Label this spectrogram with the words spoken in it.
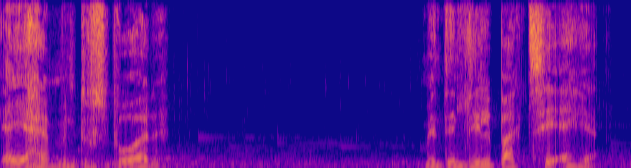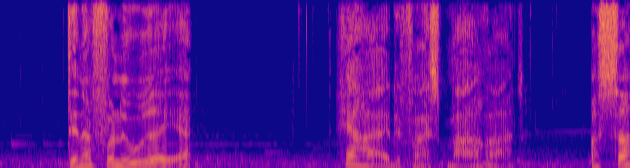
Ja, ja, men du spurgte. Men den lille bakterie her, den har fundet ud af, at her har jeg det faktisk meget rart. Og så,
